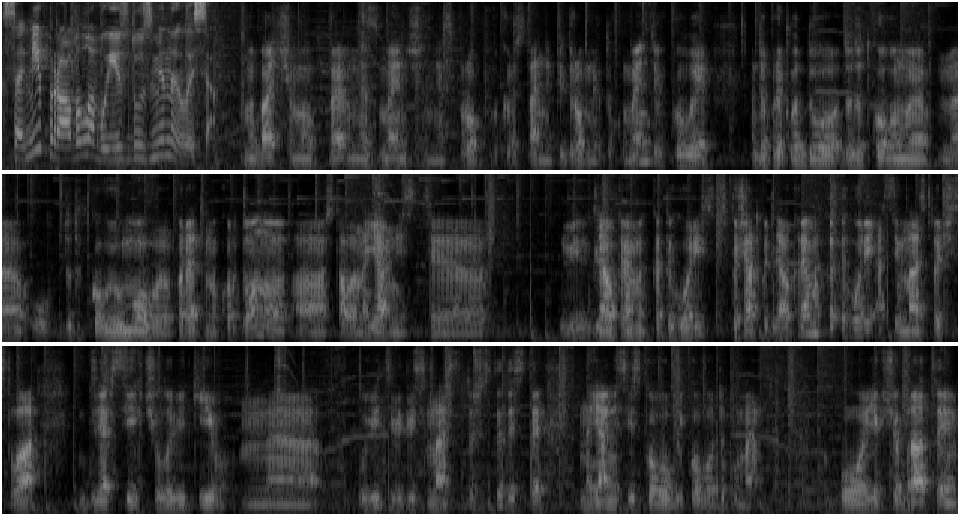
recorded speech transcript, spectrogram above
самі правила виїзду змінилися. Ми бачимо певне зменшення спроб використання підробних документів, коли, до прикладу, додатковими е, додатковою умовою перетину кордону е, стала наявність е, для окремих категорій, спочатку для окремих категорій, а 17 числа для всіх чоловіків у віці від 18 до 60 наявність військово-облікового документу. Бо якщо брати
